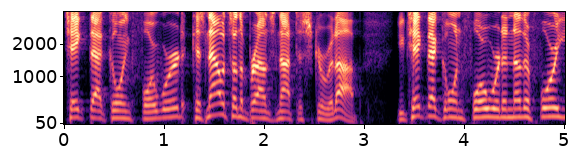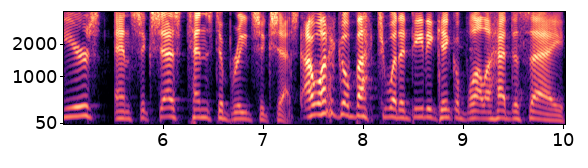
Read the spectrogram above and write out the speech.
take that going forward, because now it's on the Browns not to screw it up. You take that going forward another four years, and success tends to breed success. I want to go back to what Aditi Kinkhabwala had to say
